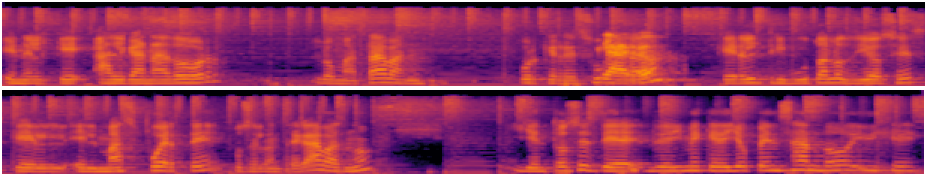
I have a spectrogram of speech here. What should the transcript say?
en el que al ganador lo mataban porque resulta Claro. que era el tributo a los dioses que el, el más fuerte pues se lo entregabas, ¿no? Y entonces de, de ahí me quedé yo pensando y dije,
